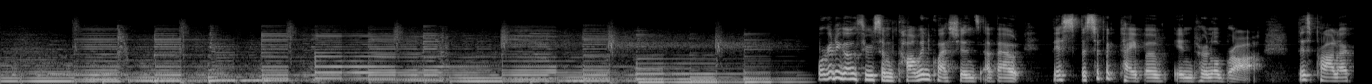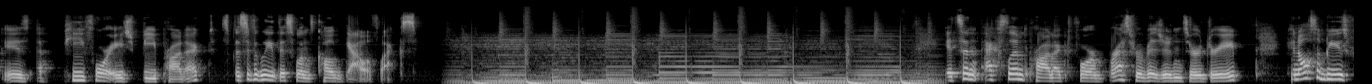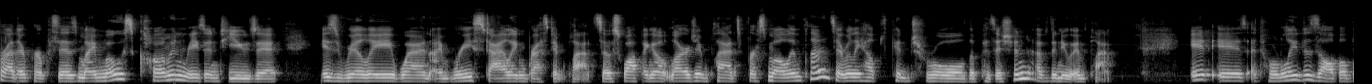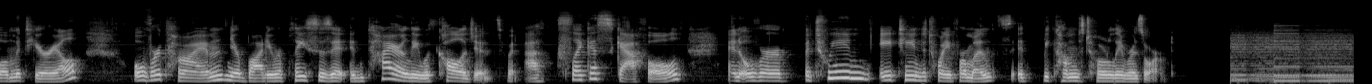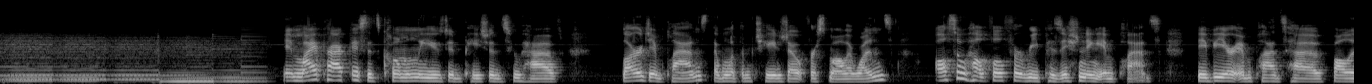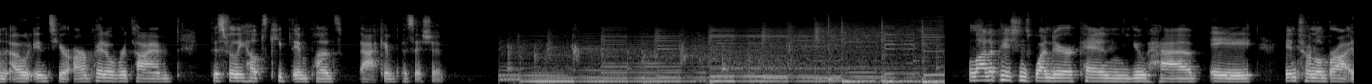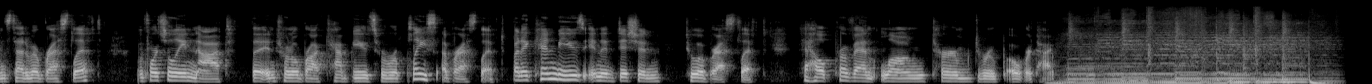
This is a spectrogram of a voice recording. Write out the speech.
We're going to go through some common questions about this specific type of internal bra. This product is a P4HB product. Specifically, this one's called Galaflex. It's an excellent product for breast revision surgery. Can also be used for other purposes. My most common reason to use it is really when I'm restyling breast implants. So swapping out large implants for small implants, it really helps control the position of the new implant. It is a totally dissolvable material. Over time, your body replaces it entirely with collagen. So it acts like a scaffold, and over between 18 to 24 months, it becomes totally resorbed. In my practice, it's commonly used in patients who have large implants that want them changed out for smaller ones. Also helpful for repositioning implants. Maybe your implants have fallen out into your armpit over time. This really helps keep the implants back in position. A lot of patients wonder, can you have a internal bra instead of a breast lift? Unfortunately not. The internal bra can't be used to replace a breast lift, but it can be used in addition to a breast lift to help prevent long-term droop over time.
